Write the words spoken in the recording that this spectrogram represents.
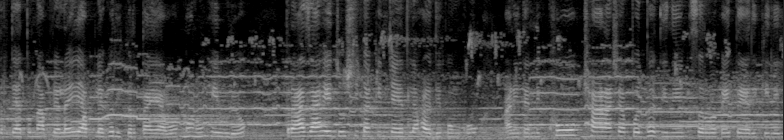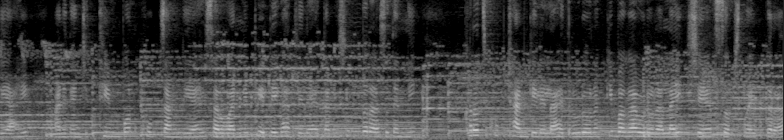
तर त्यातून आपल्यालाही आपल्या घरी करता यावं म्हणून हे व्हिडिओ. तर आज आहे जोशी काकींच्या इथला हळदी कुंकू आणि त्यांनी खूप छान अशा पद्धतीने सर्व काही तयारी केलेली आहे आणि त्यांची थीम पण खूप चांगली आहे. सर्वांनी फेटे घातलेले आहेत आणि सुंदर असं त्यांनी खरंच खूप छान केलेलं आहे तर व्हिडिओ. नक्की बघा व्हिडिओला लाईक शेअर सबस्क्राईब करा.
